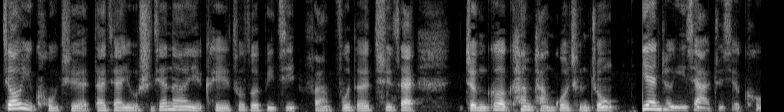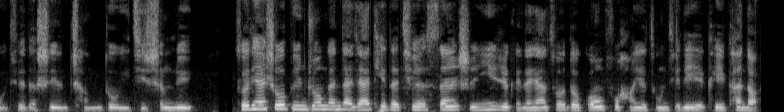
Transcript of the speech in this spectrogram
交易口诀，大家有时间呢也可以做做笔记，反复的去在整个看盘过程中验证一下这些口诀的适应程度以及胜率。昨天收评中跟大家贴的七月三十一日给大家做的光伏行业总结里，也可以看到，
